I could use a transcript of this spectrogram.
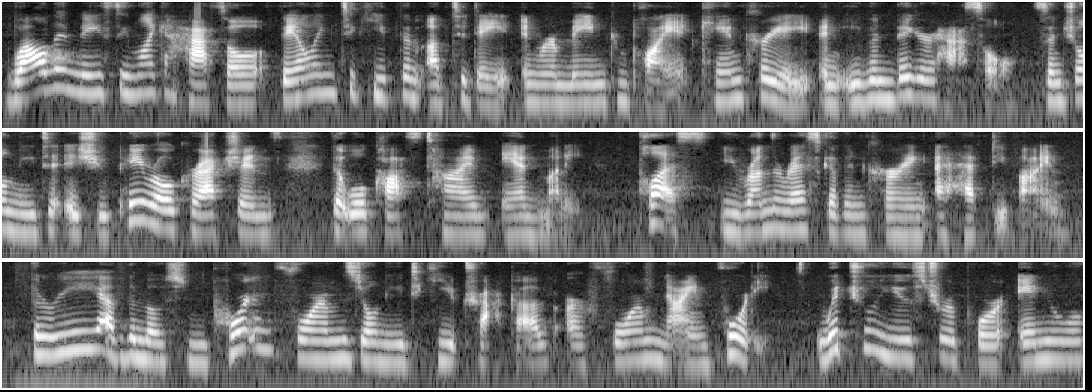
While they may seem like a hassle, failing to keep them up to date and remain compliant can create an even bigger hassle since you'll need to issue payroll corrections that will cost time and money. Plus, you run the risk of incurring a hefty fine. Three of the most important forms you'll need to keep track of are Form 940, which you'll use to report annual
